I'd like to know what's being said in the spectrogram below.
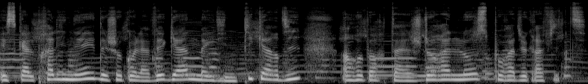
Escale praliné, des chocolats vegan made in Picardie, un reportage d'Oran Los pour Radio Graphite.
